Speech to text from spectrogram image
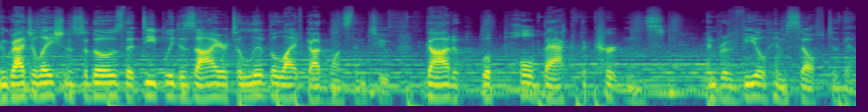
Congratulations to those that deeply desire to live the life God wants them to. God will pull back the curtains and reveal himself to them.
